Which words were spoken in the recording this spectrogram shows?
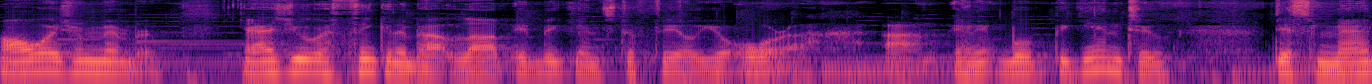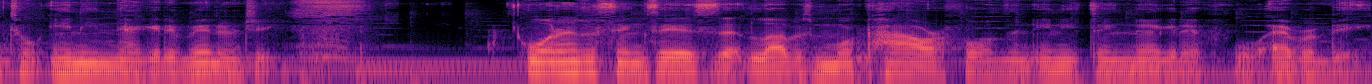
always remember, as you are thinking about love, it begins to fill your aura, um, and it will begin to dismantle any negative energy. One of the things is that love is more powerful than anything negative will ever be.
